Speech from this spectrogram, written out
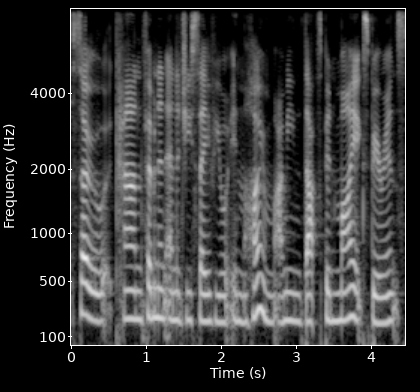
So, can feminine energy save you in the home? I mean, that's been my experience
